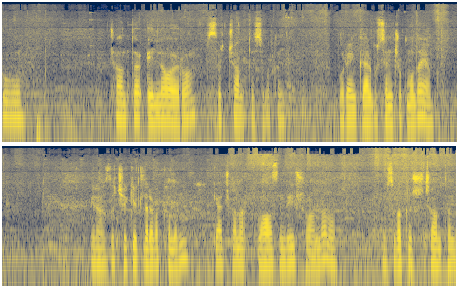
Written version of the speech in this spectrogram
Bu çanta 50 euro. Sırt çantası bakın. Bu renkler bu sene çok moda ya. Biraz da ceketlere bakalım. Gerçi bana lazım değil şu anda ama. Mesela bakın şu çantanın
